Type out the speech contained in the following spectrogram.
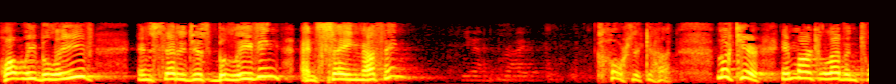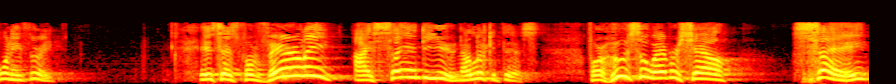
what we believe instead of just believing and saying nothing? Glory to God. Look here in Mark 11, 23. It says, For verily I say unto you, now look at this. For whosoever shall say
